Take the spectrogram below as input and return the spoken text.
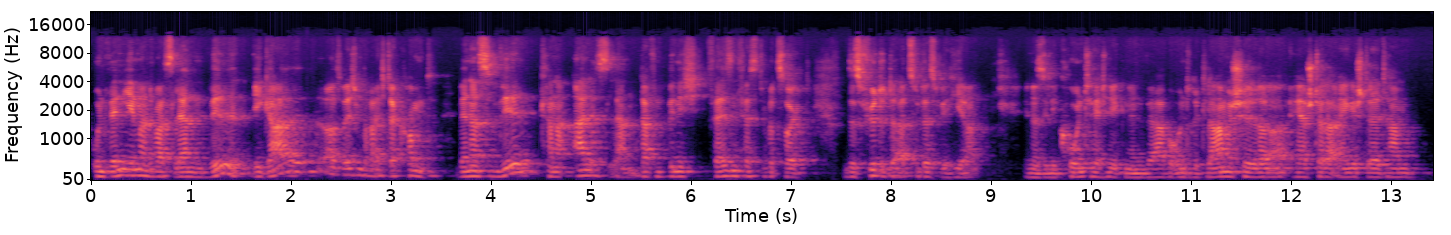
Und wenn jemand was lernen will, egal aus welchem Bereich der kommt, wenn er es will, kann er alles lernen. Davon bin ich felsenfest überzeugt. Und das führte dazu, dass wir hier in der Silikontechnik einen Werbe- und Reklameschilderhersteller eingestellt haben,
